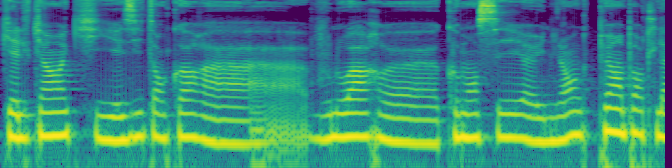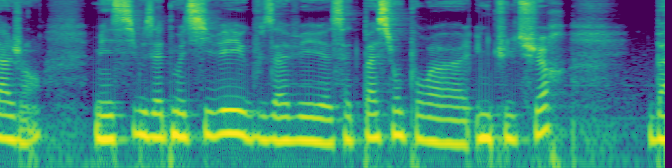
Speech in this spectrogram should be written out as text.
quelqu'un qui hésite encore à vouloir commencer une langue, peu importe l'âge, hein, mais si vous êtes motivé et que vous avez cette passion pour une culture, bah,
